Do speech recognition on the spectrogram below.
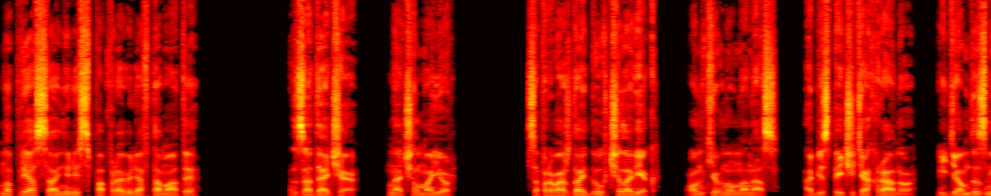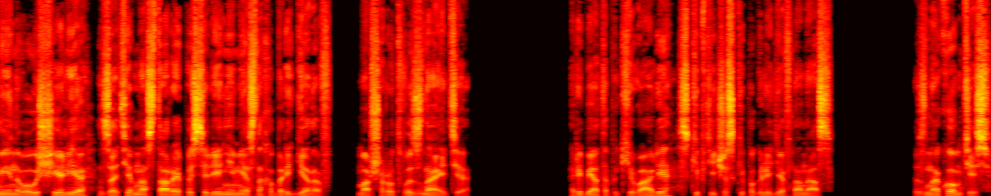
но приосанились, поправили автоматы. «Задача», — начал майор. «Сопровождать двух человек», — он кивнул на нас. «Обеспечить охрану. Идем до Змеиного ущелья, затем на старое поселение местных аборигенов. Маршрут вы знаете». Ребята покивали, скептически поглядев на нас. «Знакомьтесь»,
